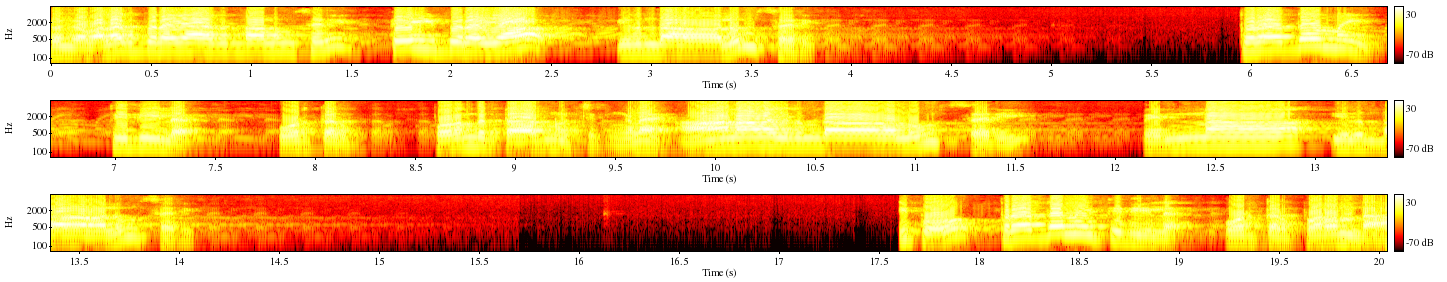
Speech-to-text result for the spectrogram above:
இங்க வளர்பிறையா இருந்தாலும் சரி தேய்பிறையா இருந்தாலும் சரி. பிரதமை திதியில ஒருத்தர் பிறந்துட்டாருன்னு வச்சுக்கோங்களேன். ஆணா இருந்தாலும் சரி பெண்ணா இருந்தாலும் சரி. இப்போ பிரதமை திதியில ஒருத்தர் பிறந்தா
